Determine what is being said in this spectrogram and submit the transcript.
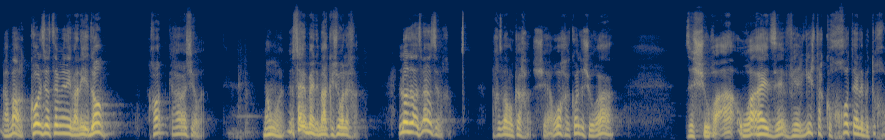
ואמר, כל זה יוצא ממני ואני אדום, נכון? ככה רש"י אומר. מה הוא אומר? יוצא ממני, מה קשור אליך? לא, אז מה יוצא לך? אנחנו הסברנו ככה, שהרוח הקודש הוא ראה, זה שהוא ראה, הוא ראה את זה והרגיש את הכוחות האלה בתוכו.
